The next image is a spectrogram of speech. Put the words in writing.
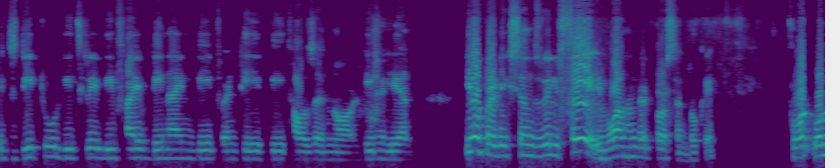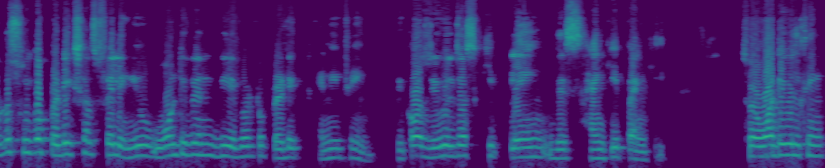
it's d2 d3 d5 d9 d20 d1000 or d million your predictions will fail 100% okay what, what to speak of predictions failing, you won't even be able to predict anything because you will just keep playing this hanky panky. So what you will think,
